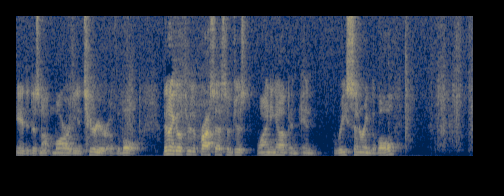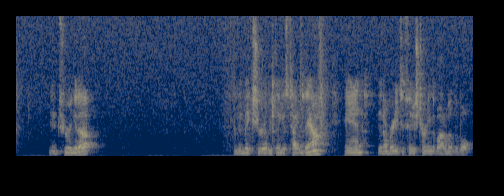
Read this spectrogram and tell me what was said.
and it does not mar the interior of the bowl. Then I go through the process of just lining up and, and recentering the bowl and truing it up and then make sure everything is tightened down and then I'm ready to finish turning the bottom of the bowl.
